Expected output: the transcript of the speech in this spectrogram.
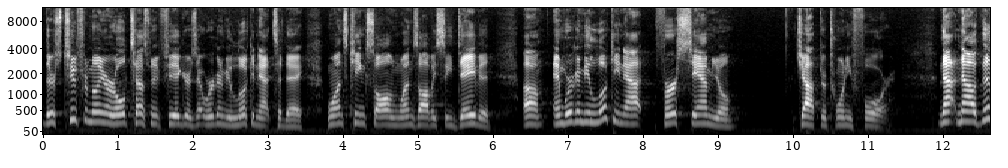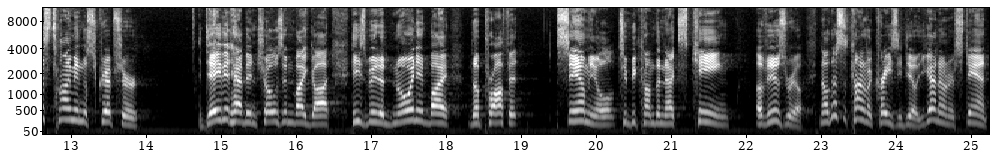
There's two familiar Old Testament figures that we're going to be looking at today. One's King Saul, and one's obviously David. Um, and we're going to be looking at 1 Samuel chapter 24. Now, now, this time in the scripture, David had been chosen by God. He's been anointed by the prophet Samuel to become the next king of Israel. Now, this is kind of a crazy deal. You got to understand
